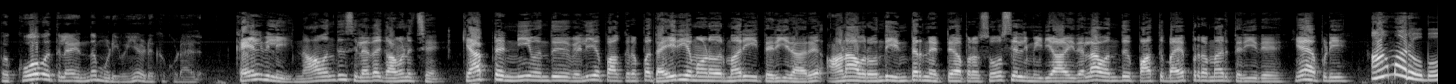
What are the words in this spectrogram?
இப்ப கோபத்துல எந்த முடிவையும் எடுக்க கூடாது கேள்விலி நான் வந்து சிலதை கவனிச்சேன். கேப்டன் நீ வந்து வெளியே பாக்குறப்ப தைரியமானவர் மாதிரி தெரிகிறாரு ஆனா அவர் வந்து இன்டர்நெட் அப்புறம் சோசியல் மீடியா இதெல்லாம் வந்து பார்த்து பயப்படுற மாதிரி தெரியுதே. ஏன் அப்படி? ஆமா ரோபோ.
